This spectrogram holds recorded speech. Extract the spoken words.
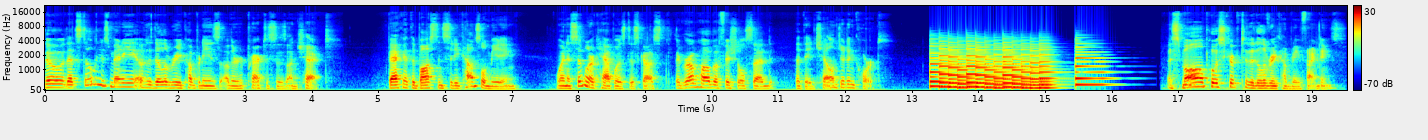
though that still leaves many of the delivery companies' other practices unchecked. Back at the Boston City Council meeting, when a similar cap was discussed, the Grubhub official said that they'd challenge it in court. A small postscript to the delivery company findings.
